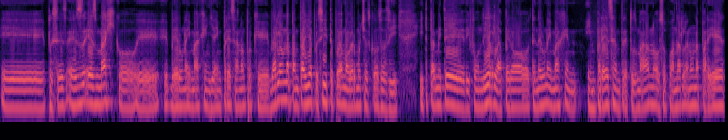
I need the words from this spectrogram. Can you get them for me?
eh, pues es, es, mágico eh, ver una imagen ya impresa, ¿no? Porque verla en una pantalla, pues sí, te puede mover muchas cosas y, y te permite difundirla, pero tener una imagen impresa entre tus manos o ponerla en una pared,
